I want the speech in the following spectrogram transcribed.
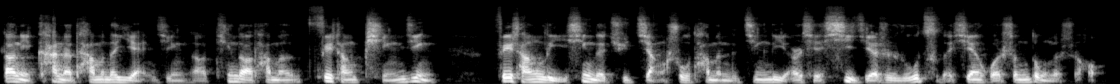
当你看着他们的眼睛啊，听到他们非常平静、非常理性的去讲述他们的经历，而且细节是如此的鲜活生动的时候，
